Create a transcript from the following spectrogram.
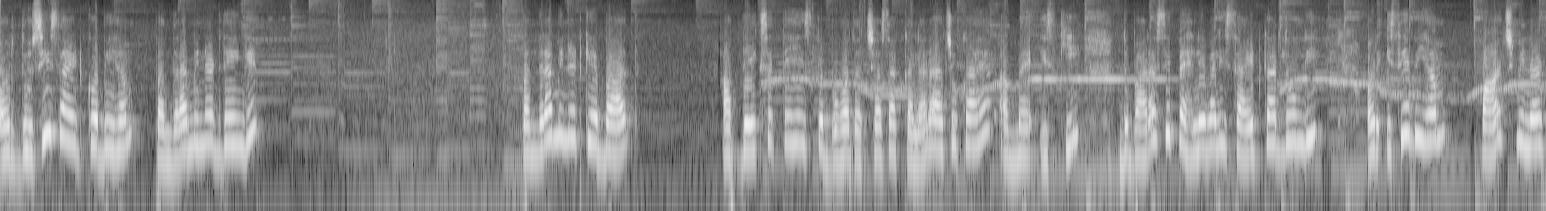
और दूसरी साइड को भी हम 15 मिनट देंगे। 15 मिनट के बाद, आप देख सकते हैं इस पर बहुत अच्छा सा कलर आ चुका है। अब मैं इसकी दोबारा से पहले वाली साइड कर दूँगी और इसे भी हम पाँच मिनट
